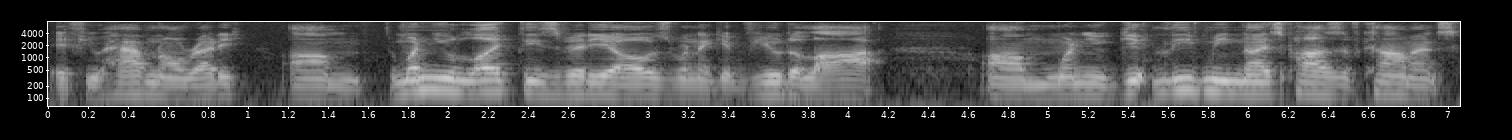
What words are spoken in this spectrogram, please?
if you haven't already. Um, when you like these videos, when they get viewed a lot, um, when you get, leave me nice positive comments,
